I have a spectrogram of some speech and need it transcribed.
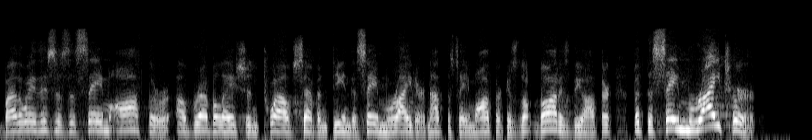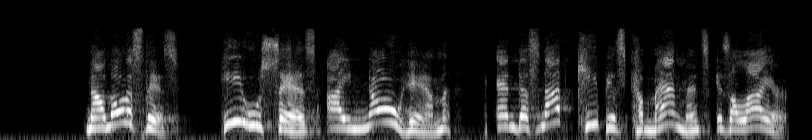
By the way, this is the same author of Revelation 12, 17, the same writer, not the same author, because God is the author, but the same writer. Now notice this. He who says, I know him, and does not keep his commandments is a liar,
